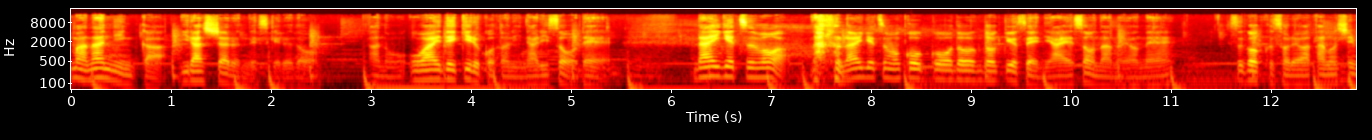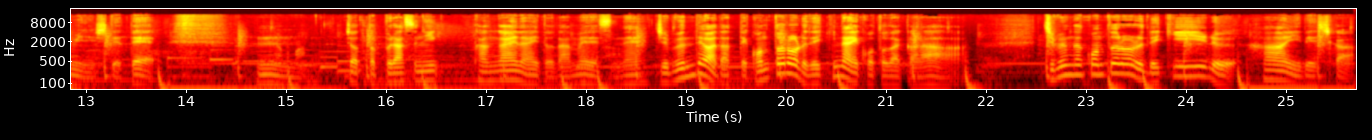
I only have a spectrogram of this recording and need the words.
まあ何人かいらっしゃるんですけれどあのお会いできることになりそうで来月もあの来月も高校の同級生に会えそうなのよね。すごくそれは楽しみにしててうん。ちょっとプラスに考えないとダメですね。自分ではだってコントロールできないことだから自分がコントロールできる範囲でしか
